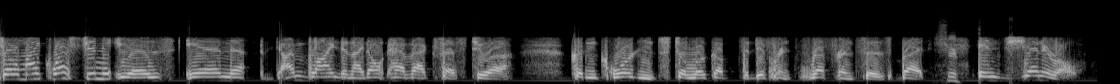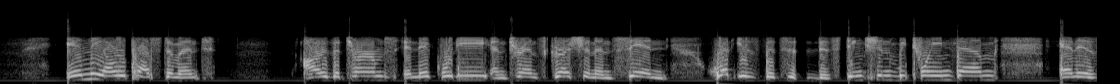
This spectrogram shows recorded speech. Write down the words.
So my question is in I'm blind and I don't have access to a concordance to look up the different references, but Sure. in general, in the Old Testament, are the terms iniquity and transgression and sin. What is the t- distinction between them? And is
